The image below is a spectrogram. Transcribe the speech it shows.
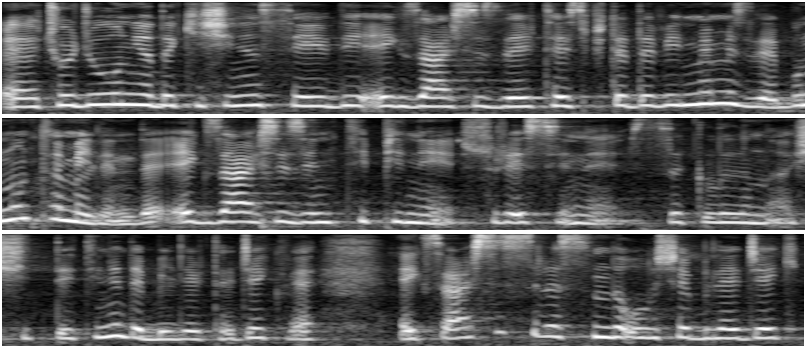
e, çocuğun ya da kişinin sevdiği egzersizleri tespit edebilmemiz ve bunun temelinde egzersizin tipini, süresini, sıklığını, şiddetini de belirtecek ve egzersiz sırasında oluşabilecek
